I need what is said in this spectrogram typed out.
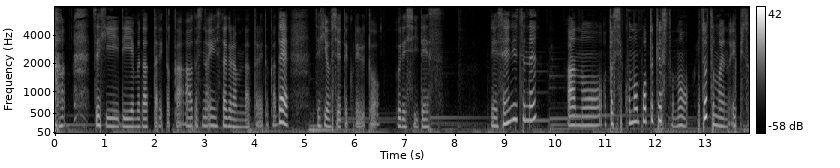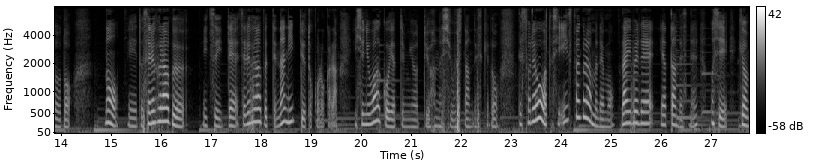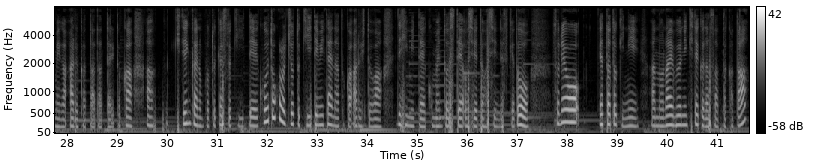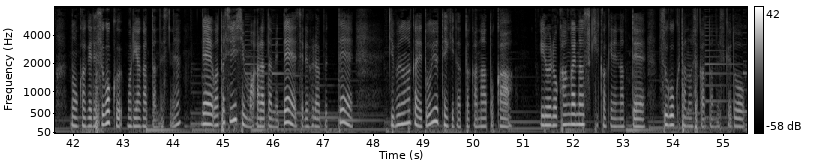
ぜひ DM だったりとか、あ私のインスタグラムだったりとかで、ぜひ教えてくれると嬉しいです。で、先日ね、あの、私このポッドキャストの一つ前のエピソードの、えっ、ー、と、セルフラブについて、セルフラブって何？っていうところから一緒にワークをやってみようっていう話をしたんですけど、で、それを私インスタグラムでもライブでやったんですね。もし興味がある方だったりとか、あ、前回のポッドキャスト聞いて、こういうところちょっと聞いてみたいなとかある人は、ぜひ見てコメントして教えてほしいんですけど、それをやった時に、あの、ライブに来てくださった方のおかげですごく盛り上がったんですね。で、私自身も改めてセルフラブって自分の中でどういう定義だったかなとか、いろいろ考え直すきっかけになってすごく楽しかったんですけど、やっ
